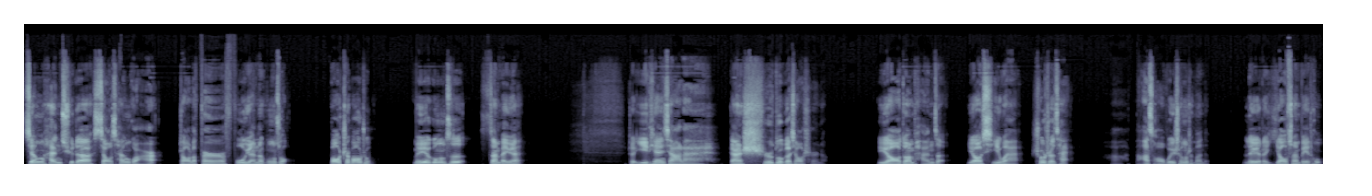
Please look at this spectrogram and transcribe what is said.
江汉区的小餐馆找了份服务员的工作，包吃包住，每月工资三百元。这一天下来干十多个小时呢，又要端盘子。要洗碗、收拾菜，啊，打扫卫生什么的，累得腰酸背痛。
